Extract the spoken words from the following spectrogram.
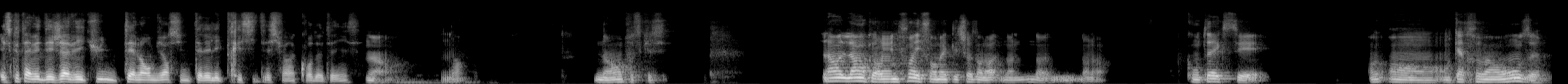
Est-ce que tu avais déjà vécu une telle ambiance, une telle électricité sur un cours de tennis? Non. Non. Non, parce que là, là, encore une fois, il faut remettre les choses dans leur, dans, dans, leur contexte. En, en, en 91,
